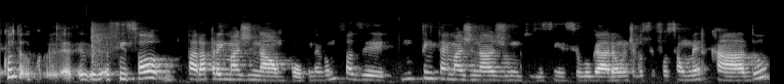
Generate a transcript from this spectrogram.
quando, é, assim, só parar para imaginar um pouco, né? Vamos fazer, vamos tentar imaginar juntos assim esse lugar onde você fosse ao mercado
